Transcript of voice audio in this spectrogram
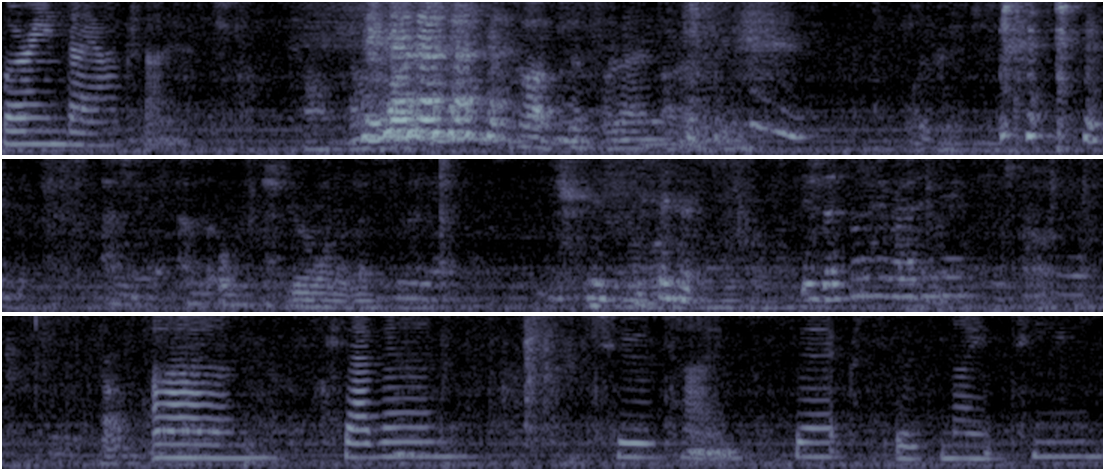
Chlorine dioxide. It's a lot simpler than I thought. I was, I was over. You're one of us. Does this one have resonance? Um, seven, two times six is nineteen.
